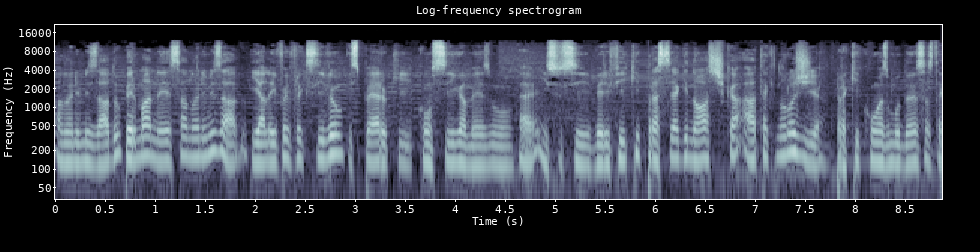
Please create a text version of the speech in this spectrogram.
anonimizado permaneça anonimizado. E a lei foi flexível, espero que consiga mesmo é, isso se verifique, para ser agnóstica à tecnologia, para que com as mudanças tecnológicas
